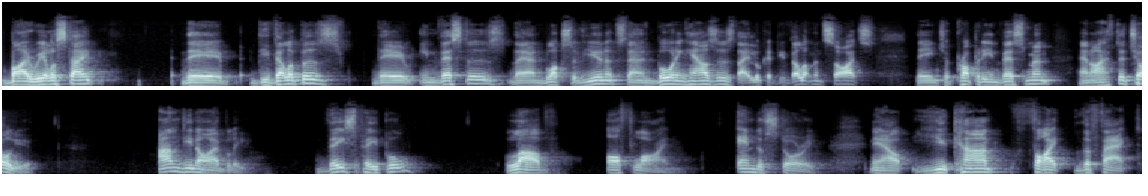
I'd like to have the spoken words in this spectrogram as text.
buy real estate. They're developers, they're investors, they own blocks of units, they own boarding houses, they look at development sites, they're into property investment. And I have to tell you, undeniably, these people love offline. End of story. Now, you can't fight the fact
